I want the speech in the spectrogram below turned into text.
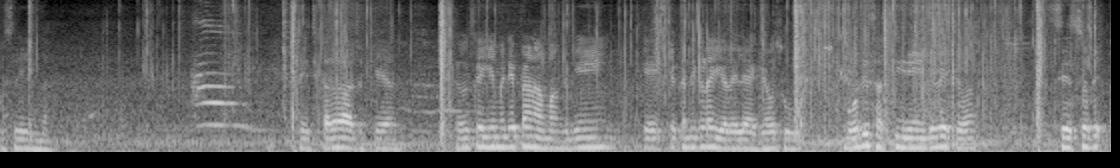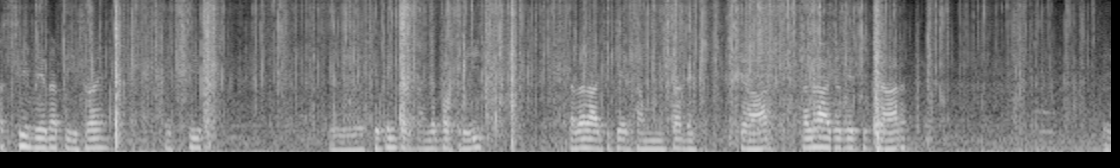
ਮਸਲੀਨ ਦਾ। ਤੇ ਕਲਰ ਆ ਚੁੱਕੇ ਆ। ਕਿਉਂਕਿ ਕਈ ਮੇਰੀ ਭੈਣਾਂ ਮੰਗਦੀਆਂ ਸੀ ਚਿਕਨ ਦੀ ਕਢਾਈ ਵਾਲੇ ਲੈ ਕੇ ਆਓ ਸੂਟ। ਬਹੁਤ ਹੀ ਸਸਤੀ ਰੇਂਜ ਦੇ ਵਿੱਚ ਵਾ। 600 ਤੇ 80 ਰੁਪਏ ਦਾ ਪੀਸ ਵਾ ਇਹ, ਇੱਕ ਪੀਸ ਤੇ ਸ਼ਿਪਿੰਗ ਕਰ ਦਾਂਗੇ ਆਪਾਂ ਫ੍ਰੀ ਕਲਰ ਆ ਚੁੱਕੇ ਸਾਹਮਣੇ ਸਾਡੇ ਚਾਰ। ਕਲਰ ਆ ਚੁੱਕੇ ਸੀ ਚਾਰ। ਤੇ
